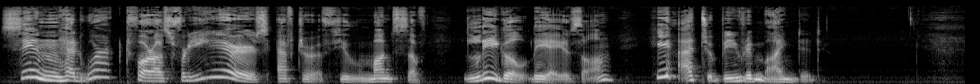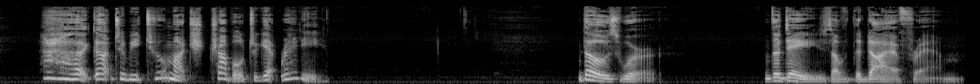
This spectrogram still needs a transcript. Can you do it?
Sin had worked for us for years. After a few months of legal liaison, he had to be reminded. Ah, it got to be too much trouble to get ready. Those were the days of the diaphragm.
